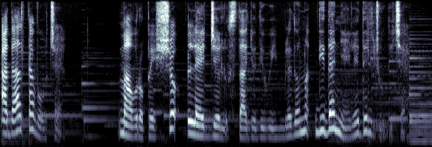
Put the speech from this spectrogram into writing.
ad alta voce. Mauro Pescio legge Lo stadio di Wimbledon di Daniele Del Giudice.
